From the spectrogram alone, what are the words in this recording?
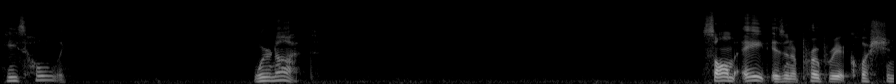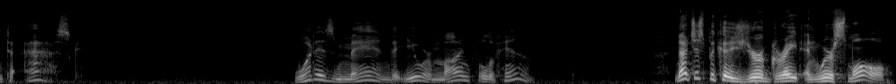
He's holy. We're not. Psalm 8 is an appropriate question to ask. What is man that you are mindful of him? Not just because you're great and we're small,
